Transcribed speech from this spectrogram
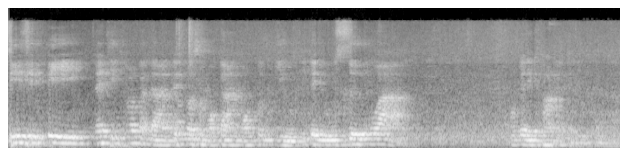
สี่สิบปีในถิ่นทุรกันดารเป็นประสบการณ์ของคนยิวที่ได้รู้ซึ้งว่าเขาไม่ได้ข้ามไปแผ่นดินกันครับ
